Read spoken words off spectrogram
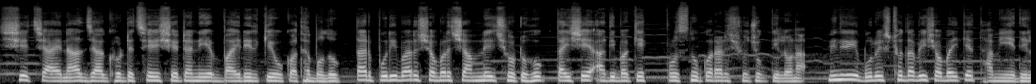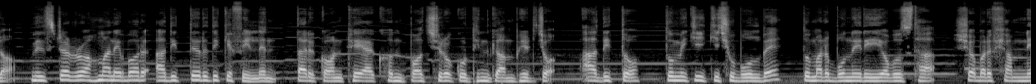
সে চায় না যা ঘটেছে, সেটা নিয়ে বাইরের কেউ কথা বলুক। তার পরিবার সবার সামনে ছোট হোক, তাই সে আদিবাকে প্রশ্ন করার সুযোগ দিল না। মিনির বলিষ্ঠ দাবি সবাইকে থামিয়ে দিল। মিস্টার রহমান এবার আদিত্যের দিকে ফিরলেন। তার কণ্ঠে এখন বজ্র কঠিন গাম্ভীর্য। আদিত্য, তুমি কি কিছু বলবে? তোমার বোনের এই অবস্থা, সবার সামনে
